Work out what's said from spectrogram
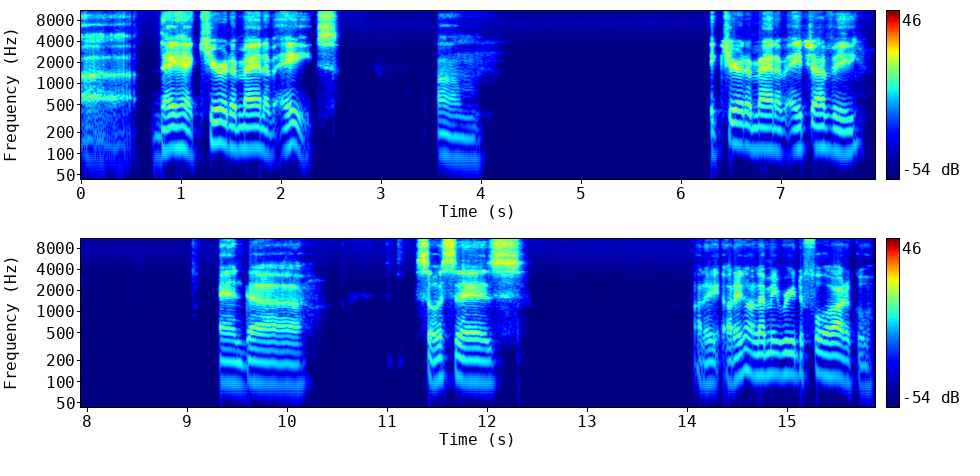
uh, they had cured a man of AIDS. Um, they cured a man of HIV, and uh, so it says. Are they are they gonna let me read the full article?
